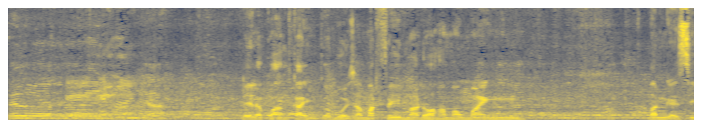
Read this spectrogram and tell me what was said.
Hello, hello. Dạ. Đây là quang cảnh của buổi ra mắt phim mà Đó Hoa Mong Manh. Văn nghệ sĩ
